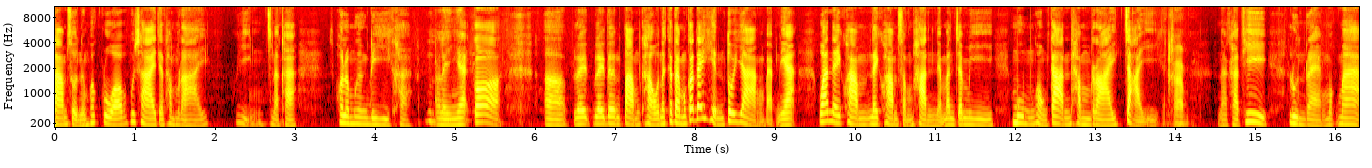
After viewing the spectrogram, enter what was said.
ตามส่วนหนึ่งเพราะกลัวว่าผู้ชายจะทำร้ายผู้หญิงนะคะพลเมืองดีค่ะ อะไรเงี้ยก็ เอ่อเลยเลยเดินตามเขานะคะแต่มันก็ได้เห็นตัวอย่างแบบเนี้ยว่าในความในความสัมพันธ์เนี่ยมันจะมีมุมของการทำร้ายใจครับนะคะที่รุนแรงมาก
